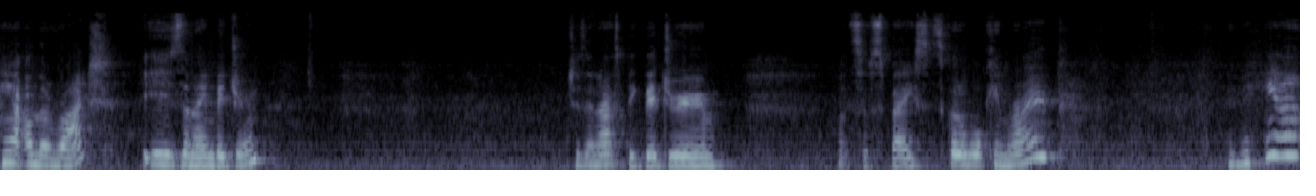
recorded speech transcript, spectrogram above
Here on the right is the main bedroom, which is a nice big bedroom Lots of space. It's got a walk-in robe. Over here.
